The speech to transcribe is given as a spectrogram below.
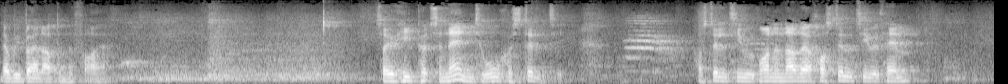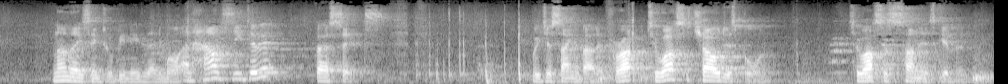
They'll be burnt up in the fire. So he puts an end to all hostility. Hostility with one another, hostility with him. None of those things will be needed anymore. And how does he do it? Verse 6. We just sang about it. For to us a child is born, to us a son is given.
